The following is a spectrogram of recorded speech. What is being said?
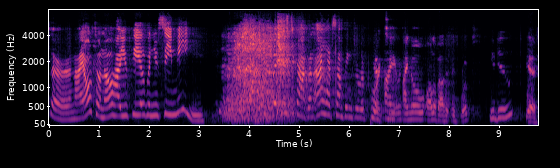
sir. And I also know how you feel when you see me. but, Mr. Conklin, I have something to report to I, you. I know all about it, Miss Brooks. You do? Yes.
